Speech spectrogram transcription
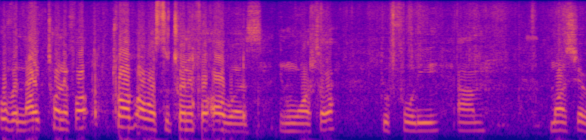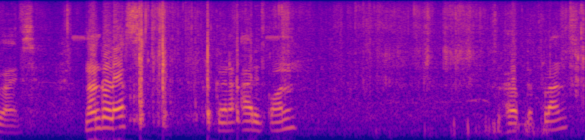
overnight 24 12 hours to 24 hours in water to fully um, moisturize. Nonetheless I'm gonna add it on to help the plant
